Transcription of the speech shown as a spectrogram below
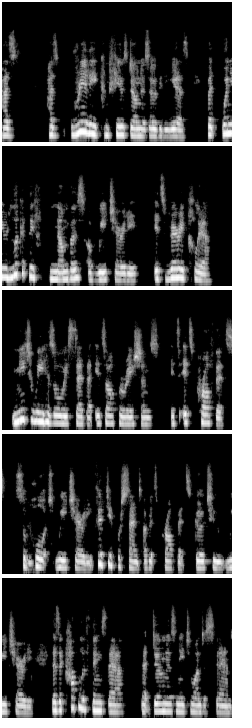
has has really confused donors over the years but when you look at the numbers of We Charity, it's very clear. Me to We has always said that its operations, its its profits support mm. We Charity. 50% of its profits go to We Charity. There's a couple of things there that donors need to understand.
